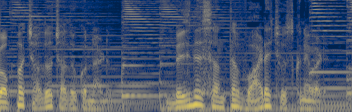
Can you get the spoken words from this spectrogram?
గొప్ప చదువు చదువుకున్నాడు. బిజినెస్ అంతా వాడే చూసుకునేవాడు.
